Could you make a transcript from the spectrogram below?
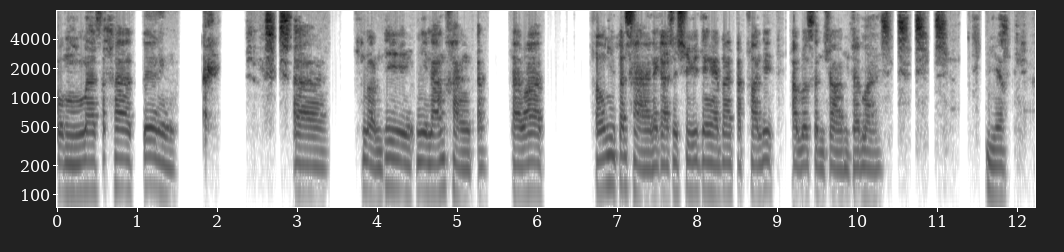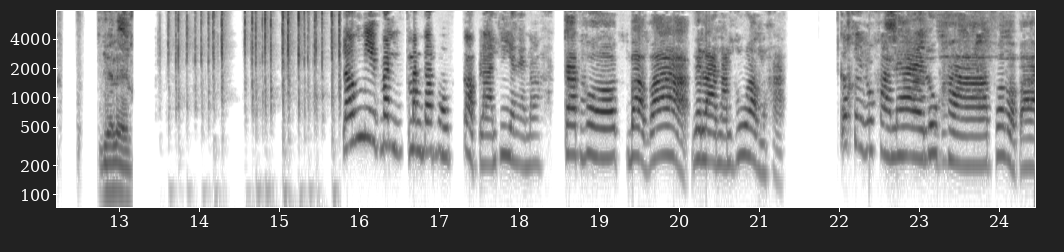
ผมมาสัมภาษณ์เรื่อง อ่าถนนที่มีน้ำขังครับแต่ว่าเขามีปัญหาในการใช้ชีวิตยังไงบ้างกับตอนที่ขับรถสัญจรไปมาเยอะเยอะเลย แล้วมีมันมันกระทบกับร้านที่ยังไงบ้างคะกระทบแบบว่าเวลาน้ำท่วมค่ะ ก็คือลูกค้าไม่ใช่ลูกค้าพวกแบบว่า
